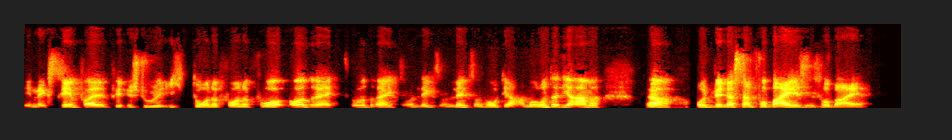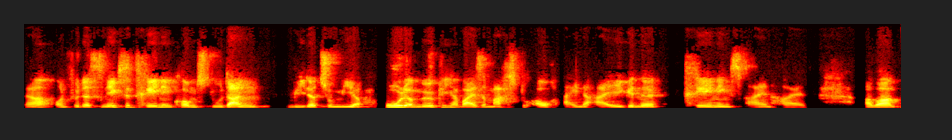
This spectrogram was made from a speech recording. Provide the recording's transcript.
im Extremfall im Fitnessstudio, ich turne vorne vor und rechts und rechts und links und links und hoch die Arme, runter die Arme. Ja, und wenn das dann vorbei ist, ist vorbei. Ja, und für das nächste Training kommst du dann wieder zu mir. Oder möglicherweise machst du auch eine eigene Trainingseinheit. Aber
